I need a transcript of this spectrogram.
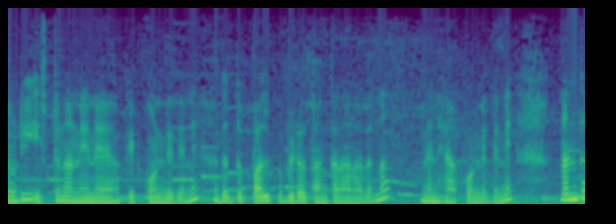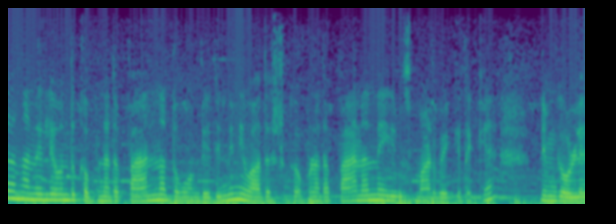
ನೋಡಿ ಇಷ್ಟು ನಾನು ನೆನೆ ಹಾಕಿಟ್ಕೊಂಡಿದ್ದೀನಿ. ಅದರದ್ದು ಪಲ್ಪ್ ಬಿಡೋ ತನಕ ನಾನು ಅದನ್ನು ನೆನೆ ಹಾಕ್ಕೊಂಡಿದ್ದೀನಿ ನಂತರ ನಾನಿಲ್ಲಿ ಒಂದು ಕಬ್ಬಿಣದ ಪ್ಯಾನ್ನ ತೊಗೊಂಡಿದ್ದೀನಿ. ನೀವು ಆದಷ್ಟು ಕಬ್ಬಿಣದ ಪ್ಯಾನನ್ನೇ ಯೂಸ್ ಮಾಡಬೇಕು. ಇದಕ್ಕೆ ನಿಮಗೆ ಒಳ್ಳೆ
